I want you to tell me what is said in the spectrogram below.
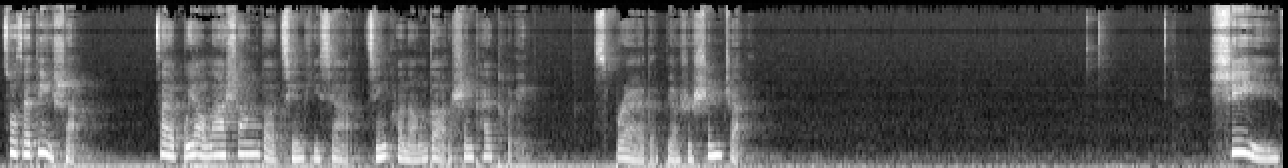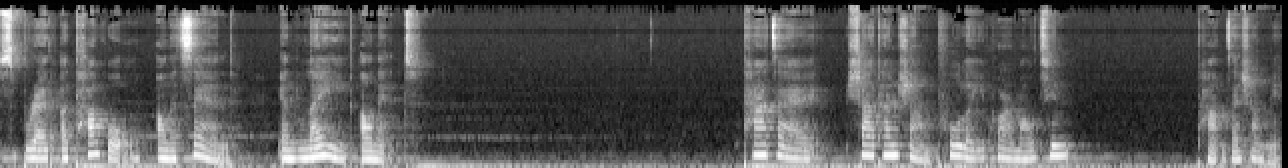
坐在地上。在不要拉伤的前提下，尽可能的伸开腿。Spread 表示伸展。She spread a towel on the sand and lay on it。她在沙滩上铺了一块毛巾，躺在上面。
